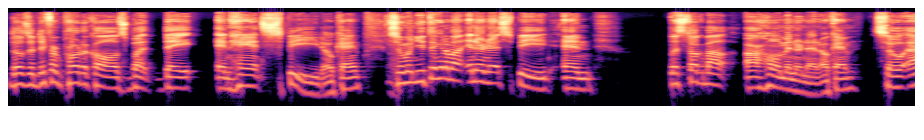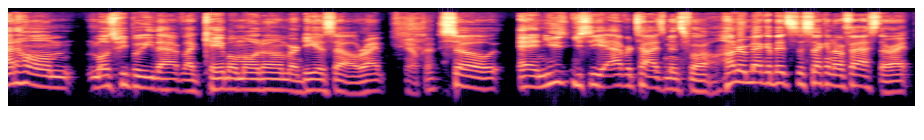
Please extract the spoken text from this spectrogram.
those are different protocols, but they enhance speed. Okay. So when you're thinking about internet speed, and let's talk about our home internet. Okay. So at home, most people either have like cable modem or DSL, right? Yeah, okay. So, and you you see advertisements for 100 megabits a second or faster, right?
